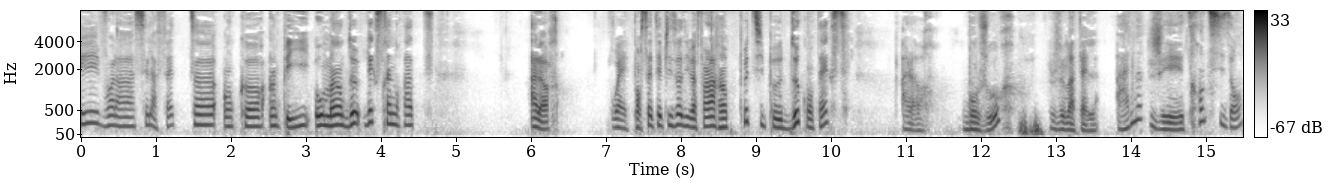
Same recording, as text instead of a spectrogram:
Et voilà, c'est la fête. Encore un pays aux mains de l'extrême droite. Alors, ouais, pour cet épisode, il va falloir un petit peu de contexte. Alors, bonjour, je m'appelle Anne, j'ai 36 ans.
